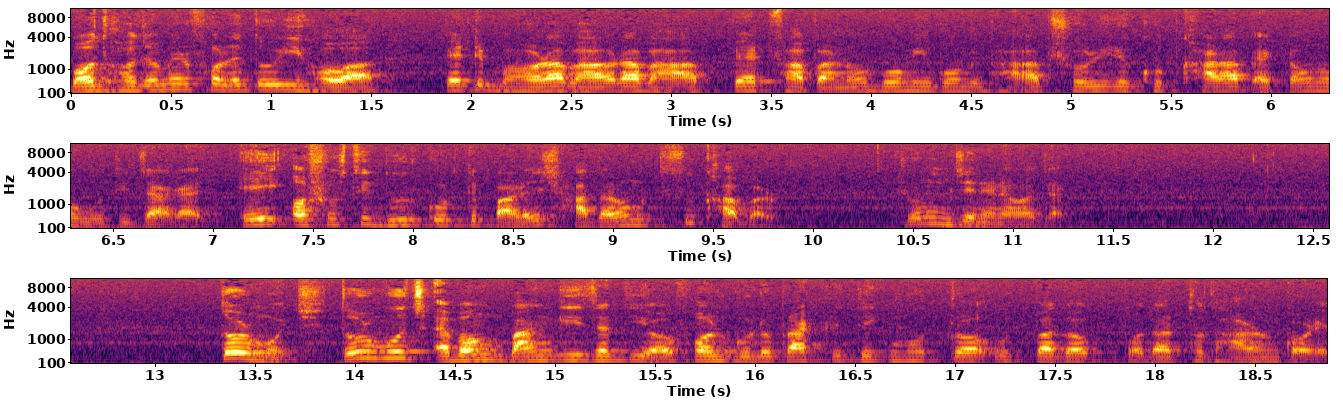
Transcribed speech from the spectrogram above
বদ হজমের ফলে তৈরি হওয়া পেটে ভরা ভরা ভাব, পেট ফাঁপানো, বমি বমি ভাব, শরীরে খুব খারাপ একটা অনুভূতি জাগায়। এই অস্বস্তি দূর করতে পারে সাধারণ কিছু খাবার। চলুন জেনে নেওয়া যাক। তরমুজ। তরমুজ এবং বাঙ্গি জাতীয় ফলগুলো প্রাকৃতিক মূত্র উৎপাদক পদার্থ ধারণ করে।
